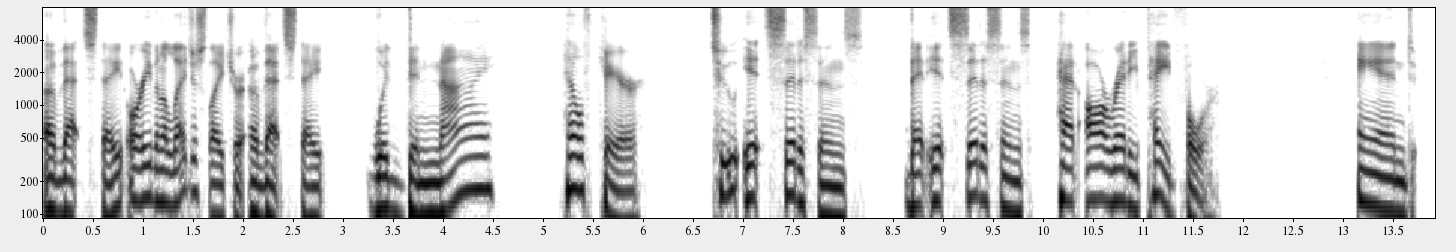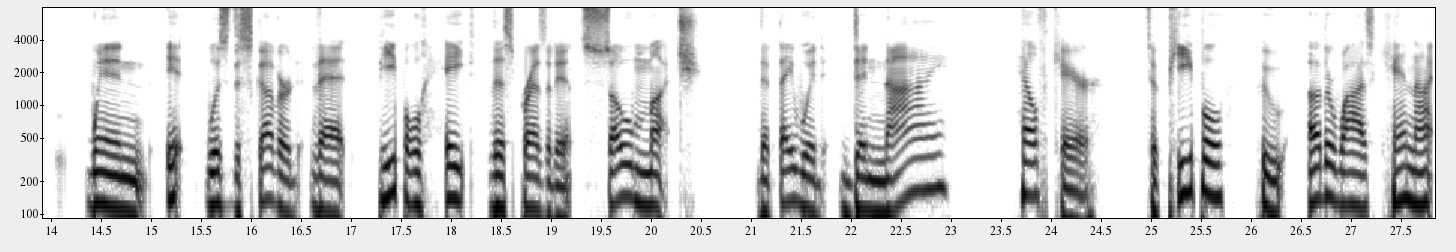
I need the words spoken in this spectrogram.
of that state or even a legislature of that state would deny health care to its citizens that its citizens had already paid for? And when it was discovered that people hate this president so much that they would deny health care to people who otherwise cannot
